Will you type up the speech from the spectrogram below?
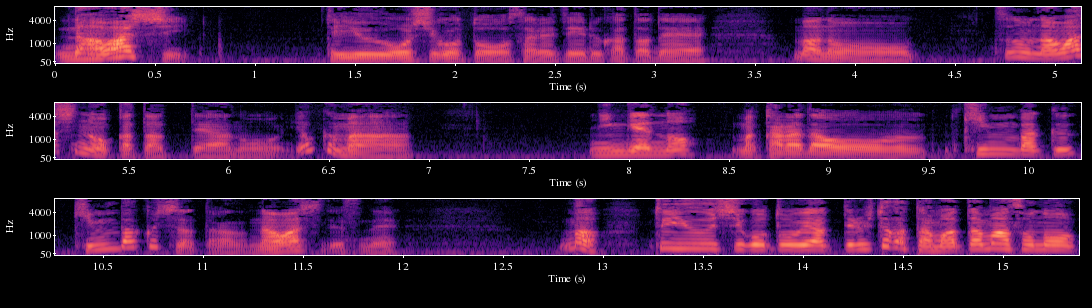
縄師っていうお仕事をされている方で、まあ、あの、その縄師の方って、あの、よくまあ、人間の、まあ、体を、金箔金箔師だったかな？縄師ですね。まあ、という仕事をやってる人がたまたまその、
